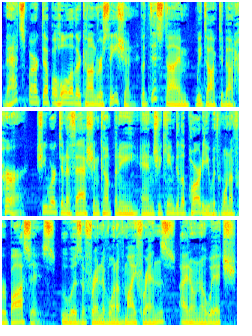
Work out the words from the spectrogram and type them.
That sparked up a whole other conversation, but this time we talked about her. She worked in a fashion company and she came to the party with one of her bosses, who was a friend of one of my friends, I don't know which.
